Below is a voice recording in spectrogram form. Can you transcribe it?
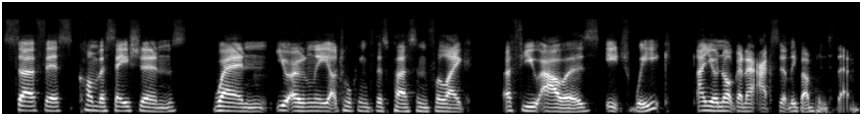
surface conversations when you only are talking to this person for like a few hours each week and you're not going to accidentally bump into them.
